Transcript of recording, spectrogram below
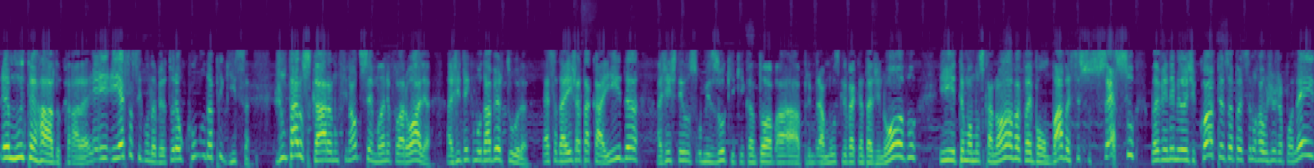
é, é muito errado, cara. E, e essa segunda abertura é o cúmulo da preguiça. Juntaram os caras no final de semana e falaram: olha, a gente tem que mudar a abertura. Essa daí já tá caída. A gente tem os- o Mizuki que cantou a, a primeira música, ele vai cantar de novo. E tem uma música nova que vai bombar, vai ser sucesso, vai vender milhões de cópias, vai aparecer no Raul Gil japonês,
